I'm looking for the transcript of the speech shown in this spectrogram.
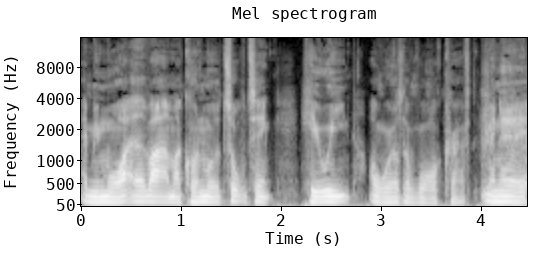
at min mor advarede mig kun mod to ting. Heroin og World of Warcraft. Men, øh,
